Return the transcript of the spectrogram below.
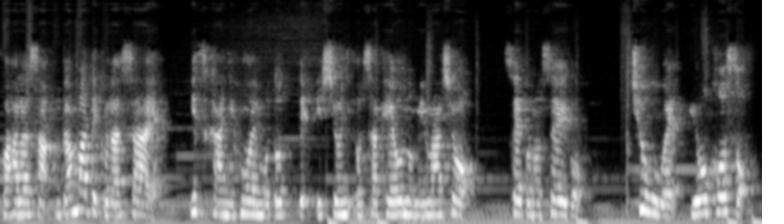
桑原さん、頑張ってください。いつか日本へ戻って一緒にお酒を飲みましょう。最後の最後、中国へようこそ。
